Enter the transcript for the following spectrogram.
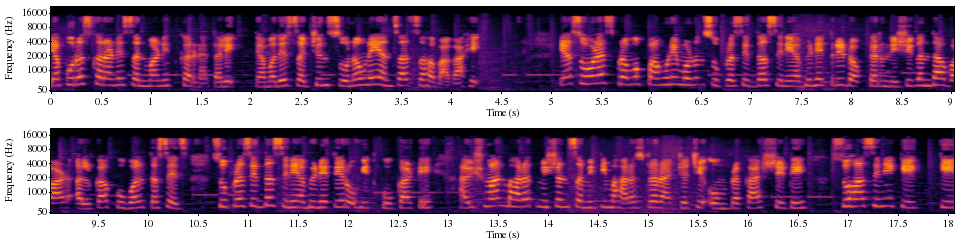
या पुरस्काराने सन्मानित करण्यात आले. त्यामध्ये सचिन सोनवणे यांचा सहभाग आहे. या सोहळ्यास प्रमुख पाहुणे म्हणून सुप्रसिद्ध सिने अभिनेत्री डॉक्टर निशिगंधा वाड अलका कुबल तसेच सुप्रसिद्ध सिने अभिनेते रोहित कोकाटे आयुष्मान भारत मिशन समिती महाराष्ट्र राज्याचे ओमप्रकाश शेटे सुहासिनी के, के,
